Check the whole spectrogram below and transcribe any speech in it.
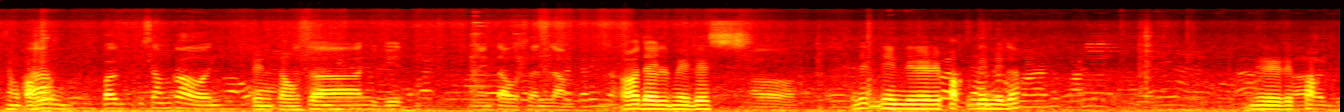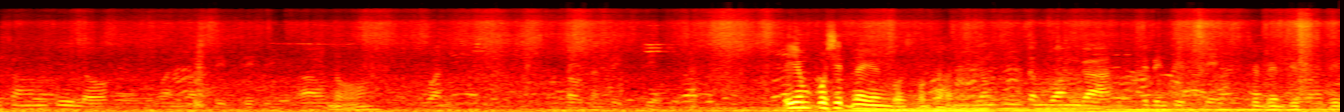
Isang Ah, kahon, pag isang kahon, 10,000. sa higit 9,000 lang. Ah, dahil may less. Oo. Hindi, ni- nire-repack din nila. Nire-repack. Pag isang kilo, 1,150. Ah, No. 1,050. Eh, yung pusit na yun, boss, magkano? Yung Zamboanga, 750. 750.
